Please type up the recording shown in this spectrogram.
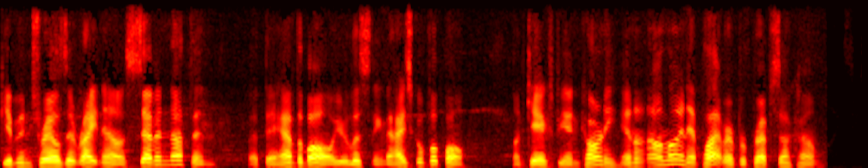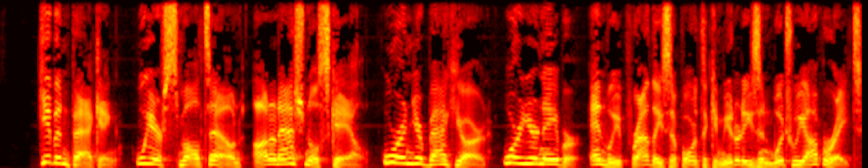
Gibbon trails it right now, 7 nothing, but they have the ball. You're listening to high school football on KXPN Kearney and online at PlatteRiverPreps.com. Gibbon Packing. We are small town on a national scale. We're in your backyard. We're your neighbor. And we proudly support the communities in which we operate.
